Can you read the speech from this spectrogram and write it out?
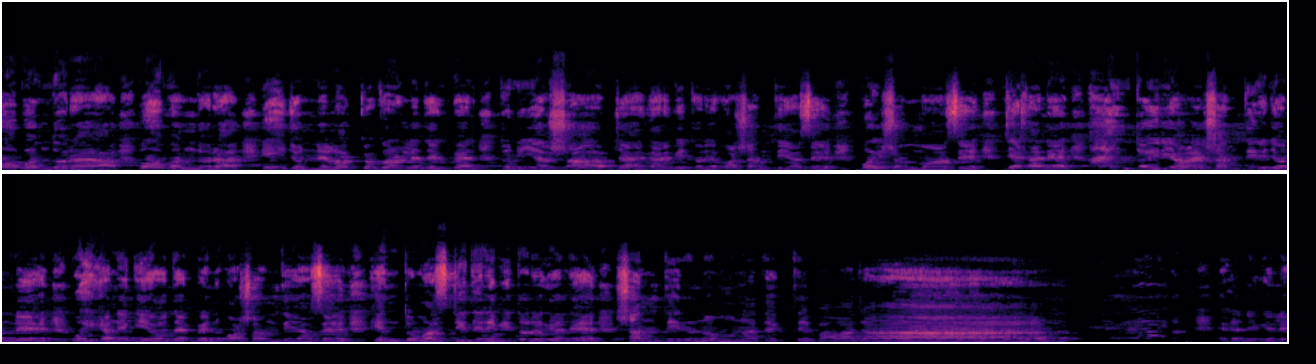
ও বন্ধুরা ও বন্ধুরা এই জন্য লক্ষ্য করলে দেখবেন, দুনিয়ার সব জায়গার ভিতরে অশান্তি আছে, বৈষম্য আছে। যেখানে আইন তৈরি হয় শান্তির জন্য, ওইখানে গিয়েও দেখবেন অশান্তি আছে। কিন্তু মসজিদের ভিতরে গেলে শান্তির নমুনা দেখতে পাওয়া যায়। এখানে গেলে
